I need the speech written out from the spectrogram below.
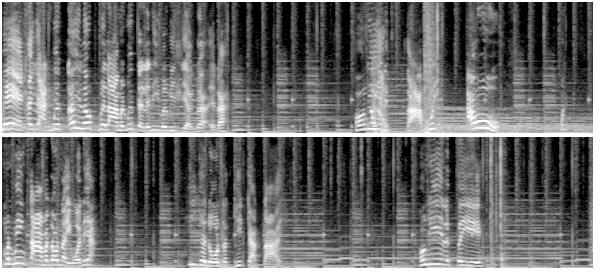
แม่ขยันมืดเอ้ยแล้วเวลามันมืดแต่ละทีมันมีเสียงด้วยเห็นนะห้องที่13อุ้ย เอ้า มันวิ่งตามมาตอนไหนวะเนี่ยพี่จะโดนสกีดกัดตายห้องที่14ถ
